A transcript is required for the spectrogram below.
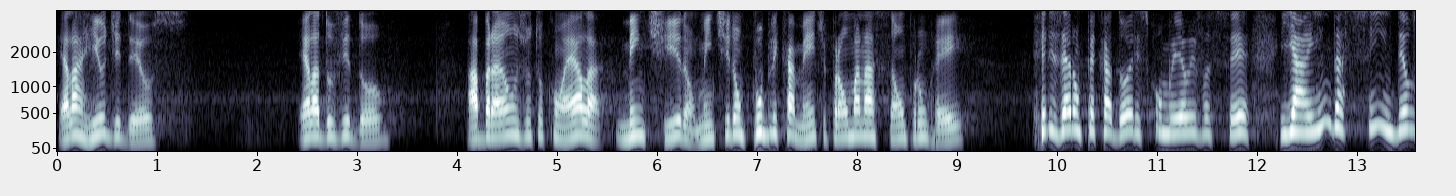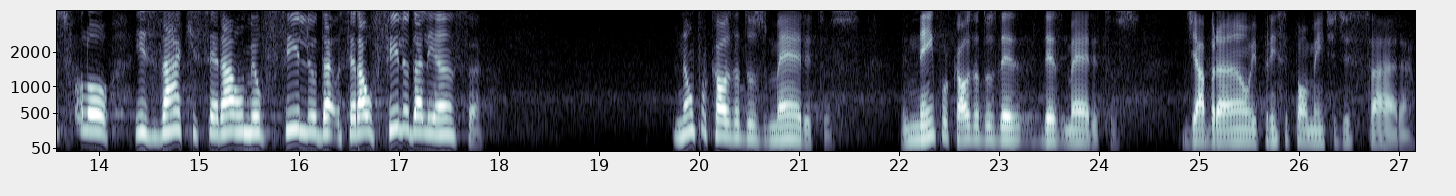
Ela riu de Deus, ela duvidou, Abraão, junto com ela, mentiram, mentiram publicamente para uma nação, para um rei. Eles eram pecadores como eu e você, e ainda assim Deus falou: Isaac será o meu filho, da, será o filho da aliança. Não por causa dos méritos, nem por causa dos desméritos de Abraão e principalmente de Sara.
